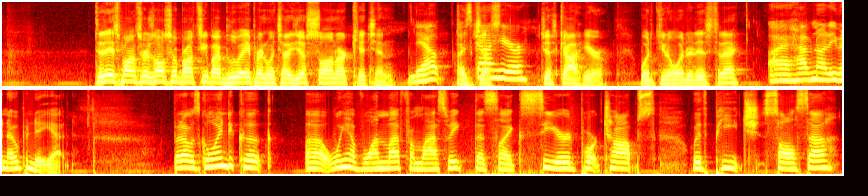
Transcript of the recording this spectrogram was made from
today's sponsor is also brought to you by blue apron which i just saw in our kitchen Yep, I just got here. just got here what do you know what it is today I have not even opened it yet. But I was going to cook. Uh, we have one left from last week that's like seared pork chops with peach salsa.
